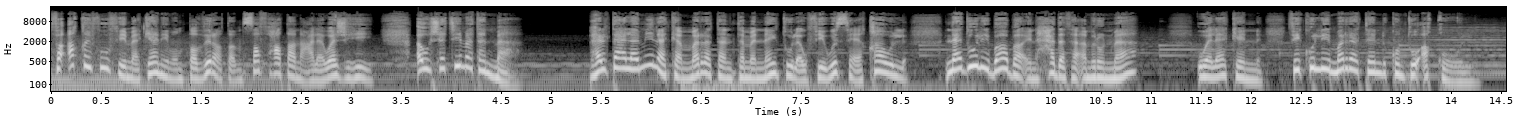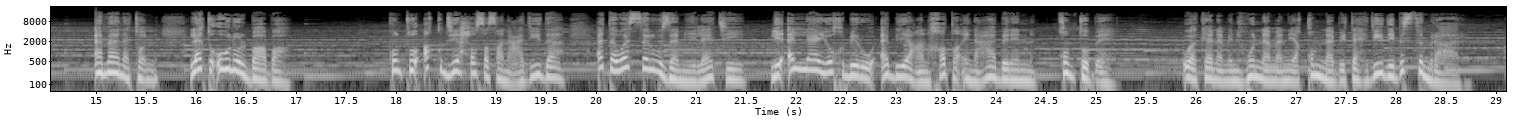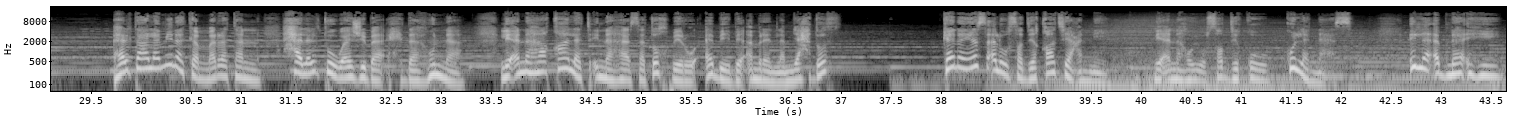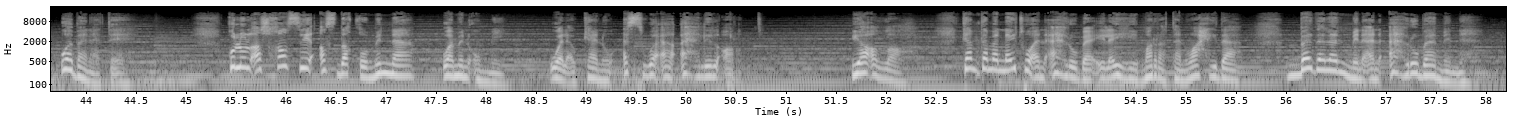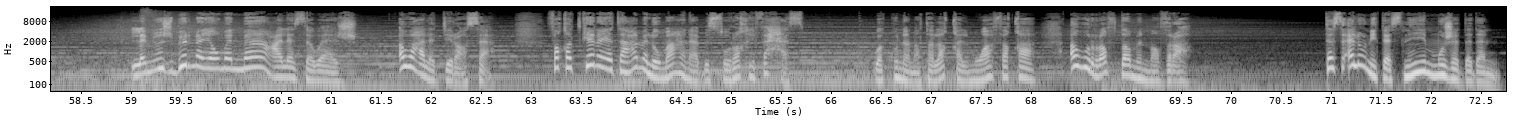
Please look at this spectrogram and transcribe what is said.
فأقف في مكاني منتظرة صفعه على وجهي أو شتيمة ما. هل تعلمين كم مرة تمنيت لو في وسع قول نادوا لي بابا إن حدث أمر ما؟ ولكن في كل مرة كنت أقول أمانة لا تقولوا البابا. كنت أقضي حصصا عديدة أتوسل زميلاتي لئلا يخبروا أبي عن خطأ عابر قمت به وكان منهن من يقمن بتهديدي باستمرار. هل تعلمين كم مرة حللت واجب إحداهن لأنها قالت إنها ستخبر أبي بأمر لم يحدث؟ كان يسأل صديقاتي عني لأنه يصدق كل الناس إلا أبنائه وبناته. كل الأشخاص أصدق منا ومن أمي ولو كانوا أسوأ أهل الأرض. يا الله كم تمنيت أن أهرب إليه مرة واحدة بدلا من أن أهرب منه. لم يجبرنا يوما ما على الزواج أو على الدراسة فقد كان يتعامل معنا بالصراخ فحسب وكنا نتلقى الموافقة أو الرفض من نظرة. تسألني تسنيم مجددا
